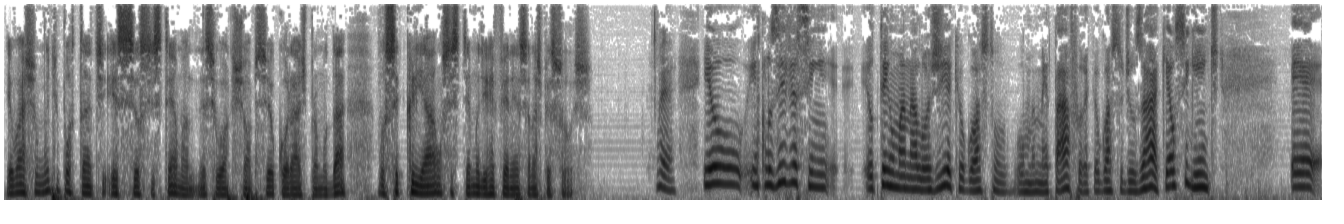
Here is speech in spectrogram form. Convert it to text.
Eu acho muito importante esse seu sistema, nesse workshop, seu Coragem para Mudar, você criar um sistema de referência nas pessoas. É, eu, inclusive, assim, eu tenho uma analogia que eu gosto, uma metáfora que eu gosto de usar, que é o seguinte: é,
